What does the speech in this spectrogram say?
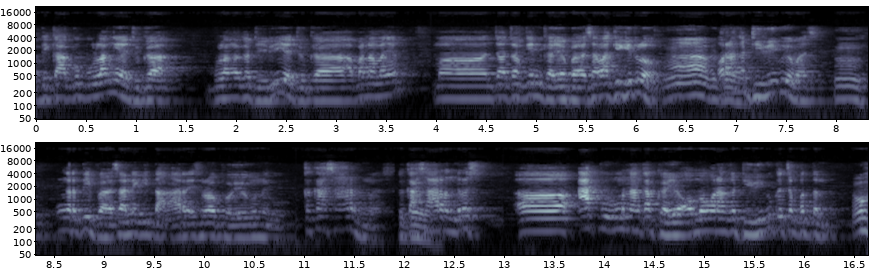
ketika aku pulang ya juga pulang ke Kediri ya juga apa namanya mencocokin gaya bahasa lagi gitu loh. Ah betul. Orang Kediri ku ya mas. Hmm. ngerti bahasanya kita arek Surabaya ngono kekasaran mas. Kekasaran terus eh, aku menangkap gaya omong orang Kediri ku kecepetan oh.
